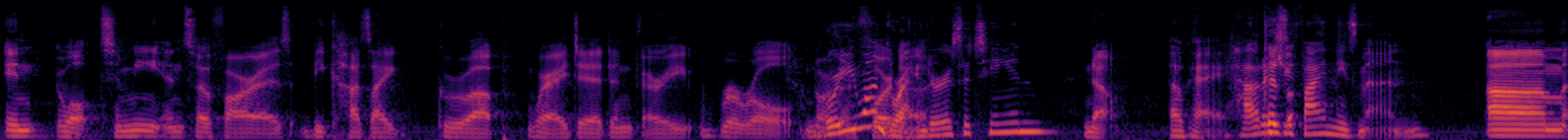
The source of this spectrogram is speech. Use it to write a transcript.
in well, to me, insofar as because I grew up where I did in very rural northern Were you on Grindr as a teen? No. Okay. How did you find these men? Um.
